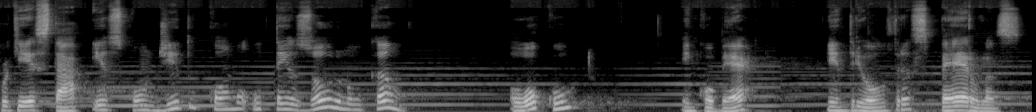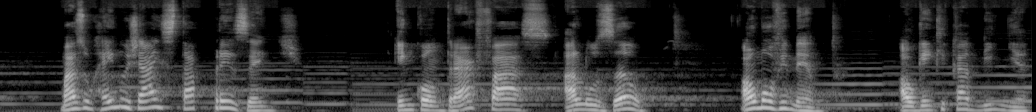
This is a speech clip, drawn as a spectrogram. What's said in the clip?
porque está escondido como o tesouro num campo, ou oculto, encoberto entre outras pérolas. Mas o reino já está presente. Encontrar faz alusão ao movimento, alguém que caminha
